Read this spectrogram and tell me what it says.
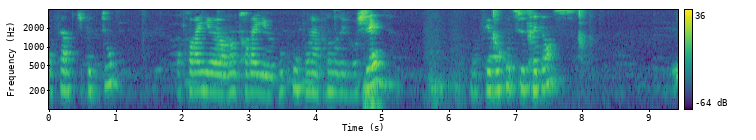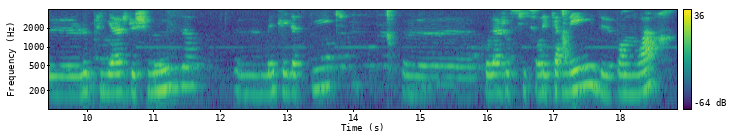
on fait un petit peu de tout. On travaille, euh, on travaille beaucoup pour l'imprimerie Rochelaise. On fait beaucoup de sous-traitance. Euh, le pliage de chemise, euh, mettre l'élastique, collage aussi sur les carnets de bandes noires.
